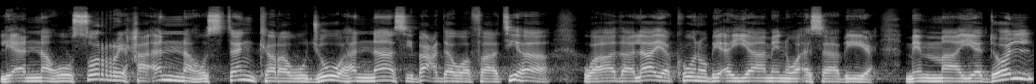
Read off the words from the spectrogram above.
لأنه صرح أنه استنكر وجوه الناس بعد وفاتها وهذا لا يكون بأيام وأسابيع مما يدل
